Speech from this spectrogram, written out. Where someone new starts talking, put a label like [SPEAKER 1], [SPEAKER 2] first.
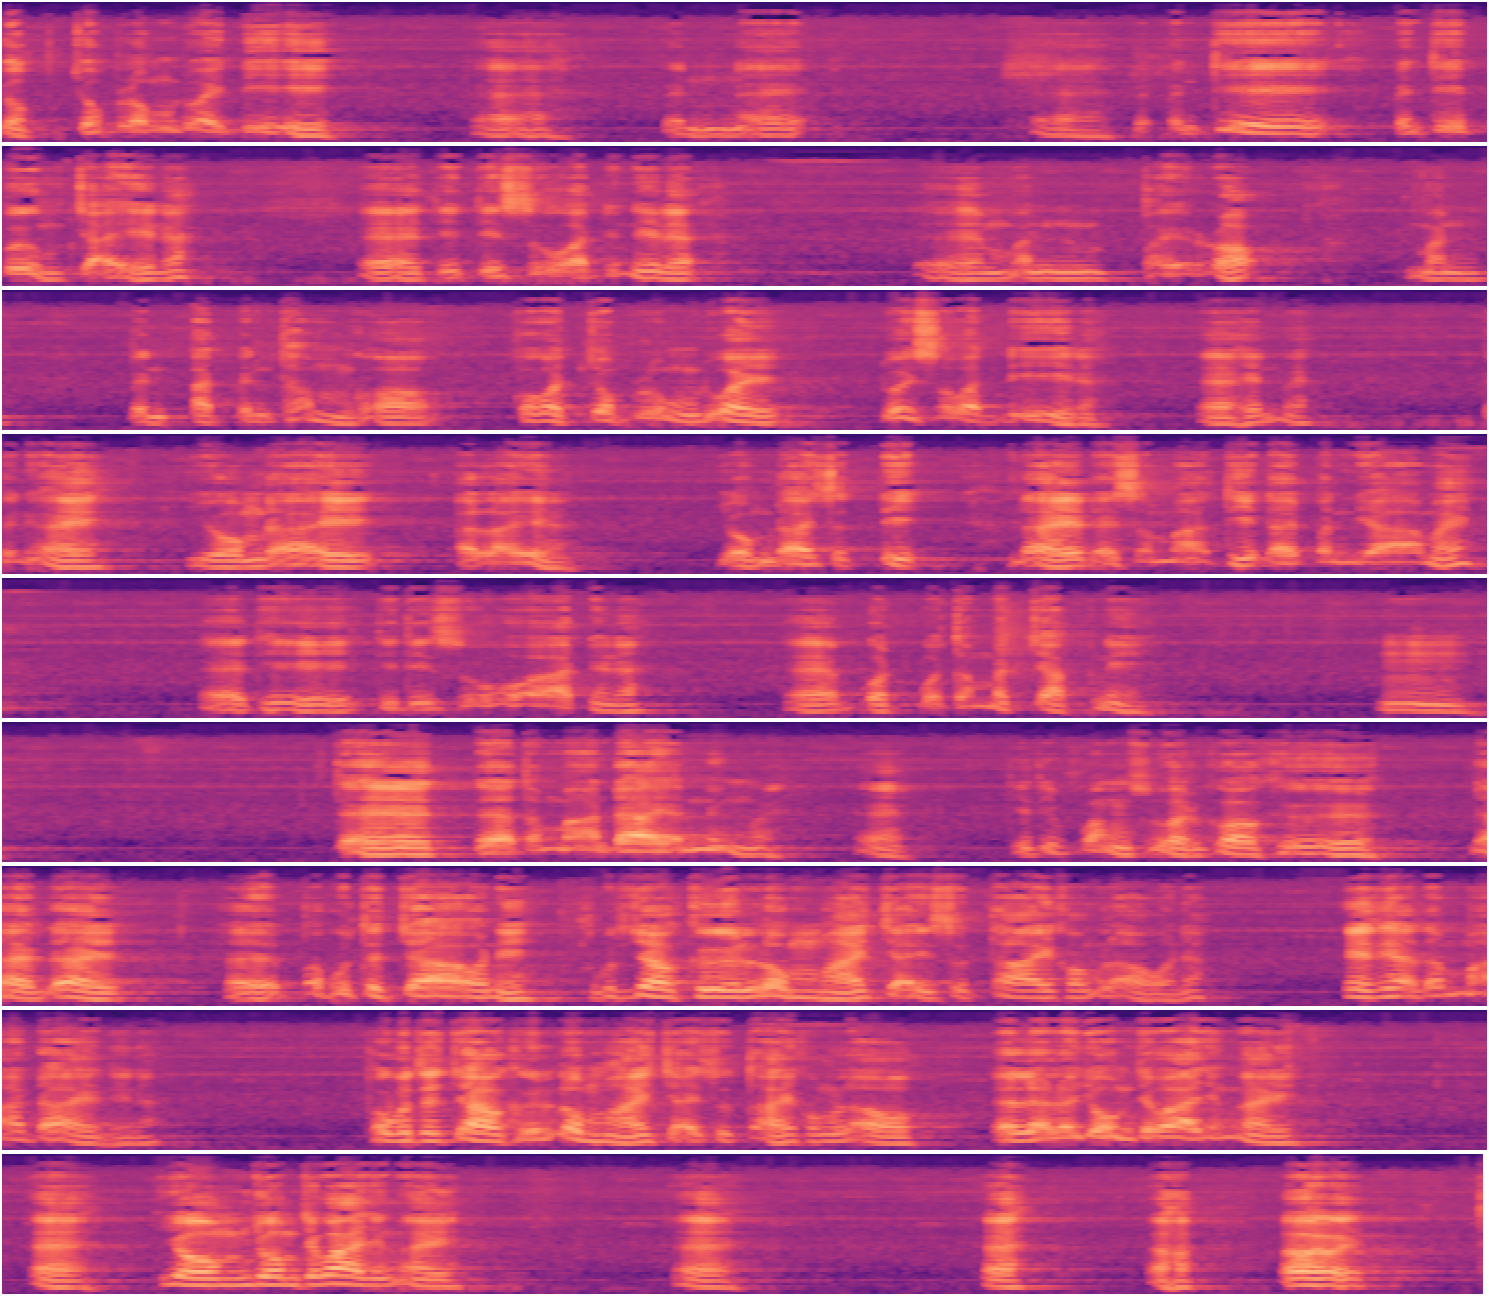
[SPEAKER 1] จบจบลงด้วยดีเป็นเป็นที่เป็นที่ปลื้มใจนะเอ่อที่ที่สวดนี่แหละมันไพเราะมันเป็นอัดเป็นธรรมก็ก็จบลงด้วยด้วยสวัสดีนะเเห็นไหมเป็นไงโยมได้อะไรโยมได้สติ ได้ได้สมาธิได้ปัญญาไหม ที่ที่ที่สวดเนี่ยนะอ่อบทบทธรรมจักนี่ อืม แต่แต่อาตมาได้อันหนึ่งไหมเอ่อที่ที่ฟังสวดก็คือได้ได้พระพุทธเจ้านี่พระพุทธเจ้าคือลมหายใจสุดท้ายของเรานะเอที่อาตมาได้นี่นะพระพุทธเจ้าคือลมหายใจสุดท้ายของเรา แล้วแล้วโยมจะว่ายังไง เออ โยมโยมจะว่ายังไง เออเออเออเอ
